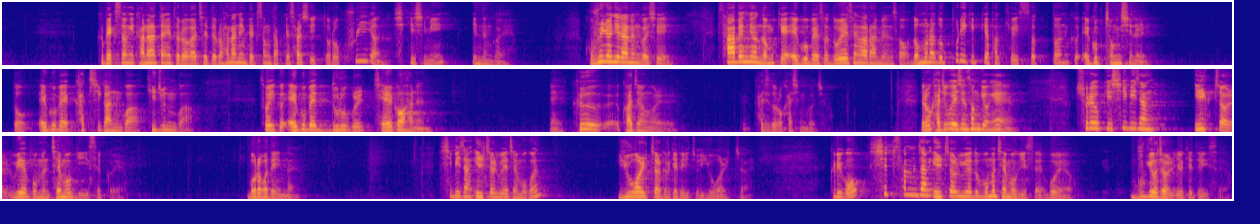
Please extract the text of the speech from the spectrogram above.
그 백성이 가나안 땅에 들어가 제대로 하나님 백성답게 살 수 있도록 훈련 시키심이 있는 거예요. 그 훈련이라는 것이 400년 넘게 애굽에서 노예 생활하면서 너무나도 뿌리 깊게 박혀 있었던 그 애굽 정신을 또 애굽의 가치관과 기준과 소위 그 애굽의 누룩을 제거하는 예, 그 과정을 가지도록 하신 거죠. 여러분 가지고 계신 성경에 출애굽기 12장 1절 위에 보면 제목이 있을 거예요. 뭐라고 되어 있나요? 12장 1절 위에 제목은 6월절 그렇게 되어 있죠. 6월절. 그리고 13장 1절 위에도 보면 제목이 있어요. 뭐예요? 무교절 이렇게 되어 있어요.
